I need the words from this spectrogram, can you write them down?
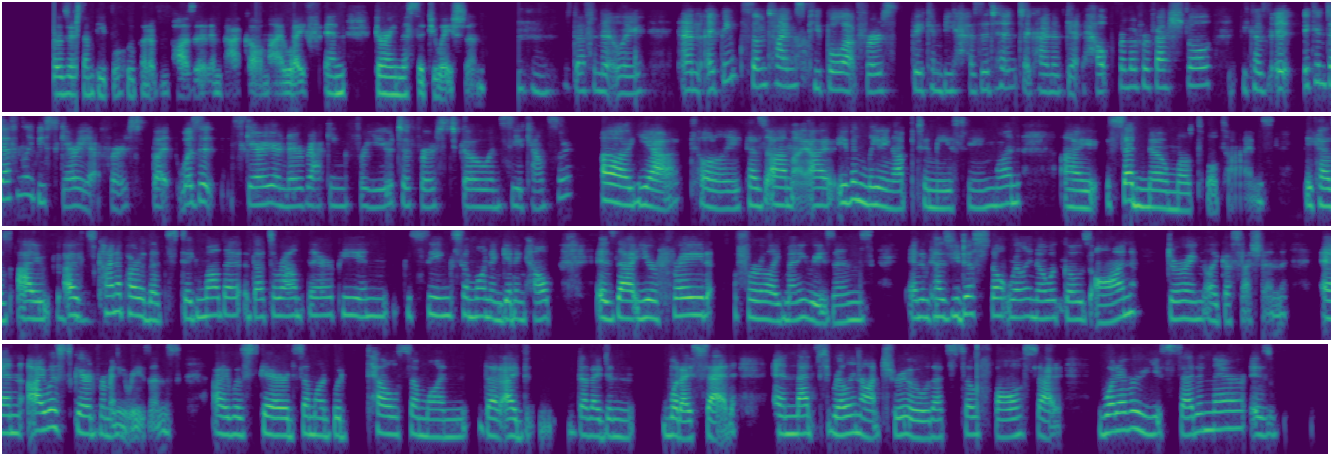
those are some people who put a positive impact on my life and during this situation. Mm-hmm, definitely. And I think sometimes people at first they can be hesitant to kind of get help from a professional because it, it can definitely be scary at first. But was it scary or nerve wracking for you to first go and see a counselor? Uh yeah, totally. Because um I, I even leading up to me seeing one, I said no multiple times because I, mm-hmm. I it's kind of part of that stigma that that's around therapy and seeing someone and getting help is that you're afraid for like many reasons and because you just don't really know what goes on during like a session and i was scared for many reasons i was scared someone would tell someone that i that i didn't what i said and that's really not true that's so false that whatever you said in there is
